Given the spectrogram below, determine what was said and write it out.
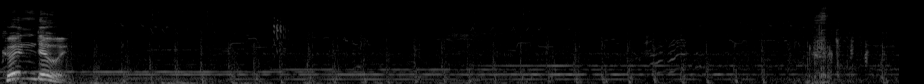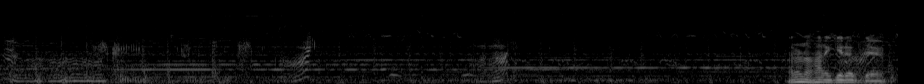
Couldn't do it. There.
